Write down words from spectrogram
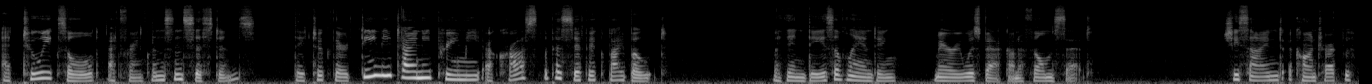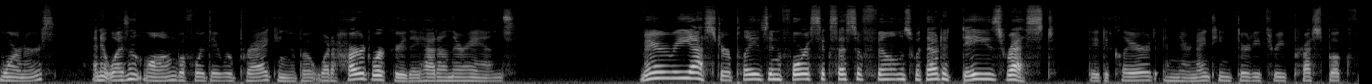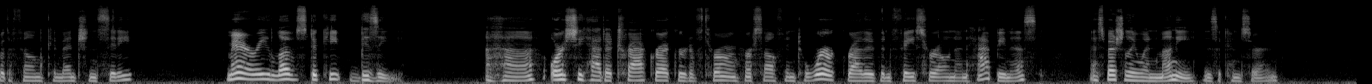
At two weeks old, at Franklin's insistence, they took their teeny tiny preemie across the Pacific by boat. Within days of landing, Mary was back on a film set. She signed a contract with Warner's, and it wasn't long before they were bragging about what a hard worker they had on their hands. Mary Astor plays in four successive films without a day's rest, they declared in their 1933 press book for the film Convention City Mary loves to keep busy. Uh huh. Or she had a track record of throwing herself into work rather than face her own unhappiness, especially when money is a concern.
